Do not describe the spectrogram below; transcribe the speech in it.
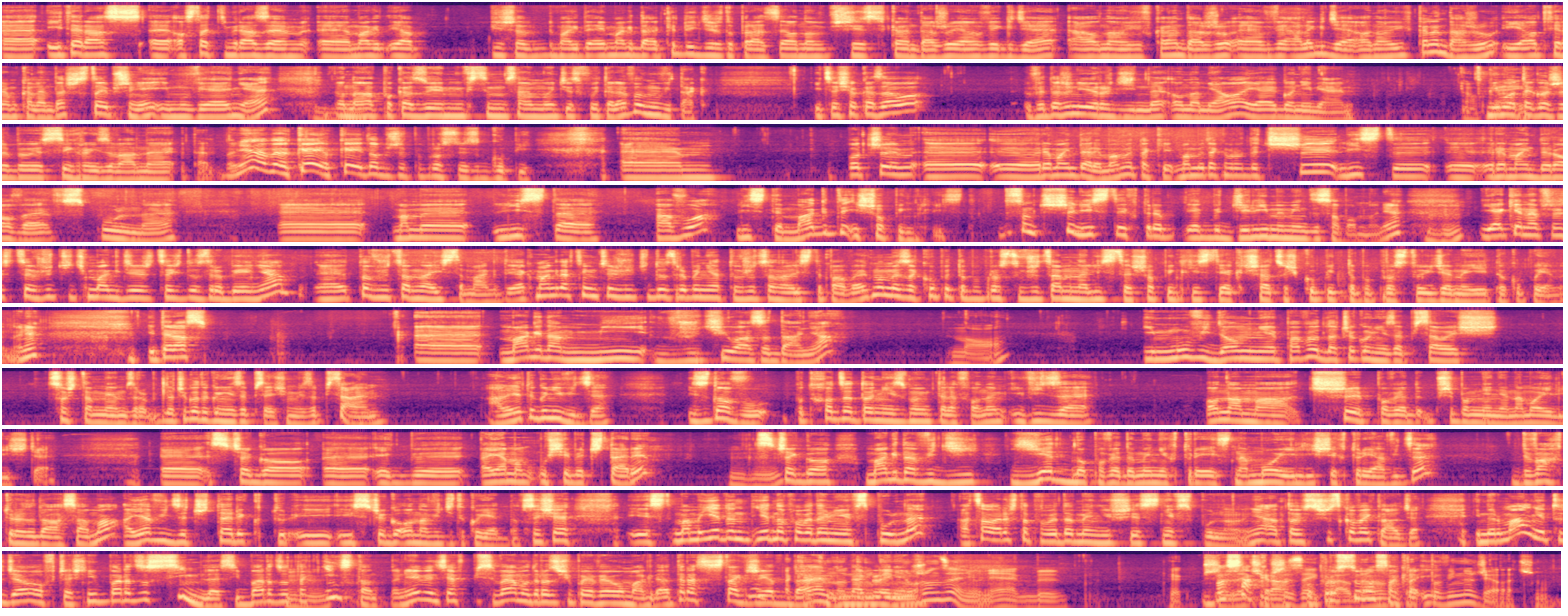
E, I teraz e, ostatnim razem e, Magda, ja piszę do Magdy, ej Magda, a kiedy idziesz do pracy? Ona mówi, jest w kalendarzu, ja mówię, gdzie? A ona mówi, w kalendarzu, a ja mówię, ale gdzie? A ona mówi, w kalendarzu i ja otwieram kalendarz, stoję przy niej i mówię, nie. Mhm. Ona pokazuje mi w tym samym momencie swój telefon, mówi tak. I co się okazało? Wydarzenie rodzinne ona miała, ja go nie miałem. Okay. Mimo tego, że były synchronizowane. Ten, no nie, okej, okay, okej, okay, dobrze, po prostu jest głupi. Um, po czym e, e, remindery. Mamy, takie, mamy tak naprawdę trzy listy e, reminderowe wspólne, e, mamy listę Pawła, listę Magdy i shopping list. To są trzy listy, które jakby dzielimy między sobą, no nie? Mhm. Jak ja na przykład chcę wrzucić Magdzie coś do zrobienia, e, to wrzucam na listę Magdy. Jak Magda chce mi coś wrzucić do zrobienia, to wrzucam na listę Pawła. Jak mamy zakupy, to po prostu wrzucamy na listę shopping list. Jak trzeba coś kupić, to po prostu idziemy i to kupujemy, no nie? I teraz e, Magda mi wrzuciła zadania. No. I mówi do mnie, Paweł, dlaczego nie zapisałeś coś tam miałem zrobić. Dlaczego tego nie zapisałeś? Mówię, zapisałem, ale ja tego nie widzę. I znowu podchodzę do niej z moim telefonem i widzę, ona ma trzy przypomnienia na mojej liście, e, z czego e, jakby, a ja mam u siebie cztery, mhm. z czego Magda widzi jedno powiadomienie, które jest na mojej liście, które ja widzę, dwa, które dodała sama, a ja widzę cztery, który, i, i, z czego ona widzi tylko jedno. W sensie jest, mamy jeden, jedno powiadomienie wspólne, a cała reszta powiadomień już jest niewspólna, no nie? A to jest wszystko w iCloudzie. I normalnie to działało wcześniej bardzo seamless i bardzo tak mhm. tak instant, no nie? Więc ja wpisywałem, od razu się pojawiało Magda. A teraz jest tak, że ja no, tak dodałem i nagle nie ma. urządzeniu, nie? Jakby jak masakra, przez po prostu masakra. No, tak powinno działać, no.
